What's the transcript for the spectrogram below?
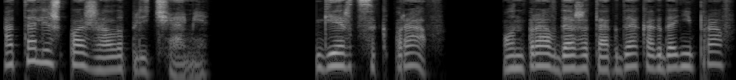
а та лишь пожала плечами. Герцог прав. Он прав даже тогда, когда не прав.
